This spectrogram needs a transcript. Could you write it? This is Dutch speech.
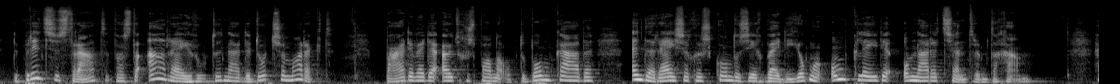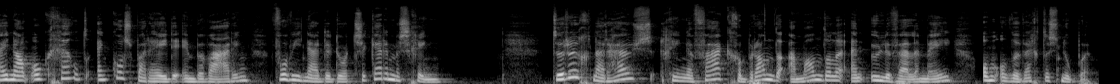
De Prinsenstraat was de aanrijroute naar de Dordtse markt. Paarden werden uitgespannen op de bomkade en de reizigers konden zich bij de jongen omkleden om naar het centrum te gaan. Hij nam ook geld en kostbaarheden in bewaring voor wie naar de Dordtse kermis ging. Terug naar huis gingen vaak gebrande amandelen en ulevellen mee om onderweg te snoepen.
